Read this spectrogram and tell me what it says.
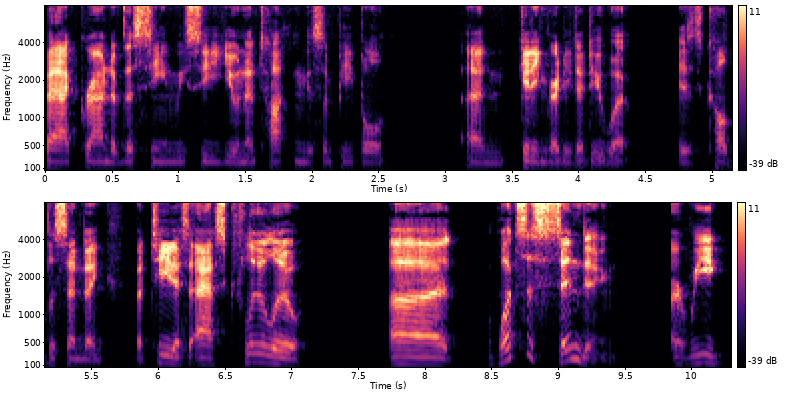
background of the scene, we see Yuna talking to some people and getting ready to do what is called the sending. But Tidus asks Lulu, "Uh, what's ascending? Are we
